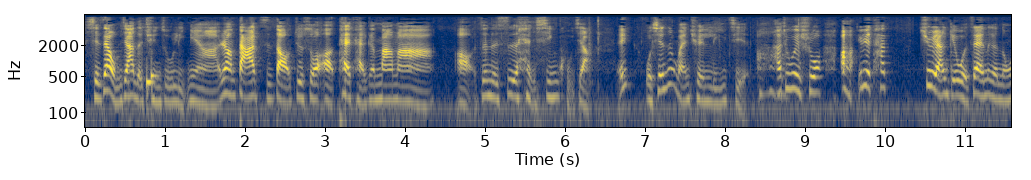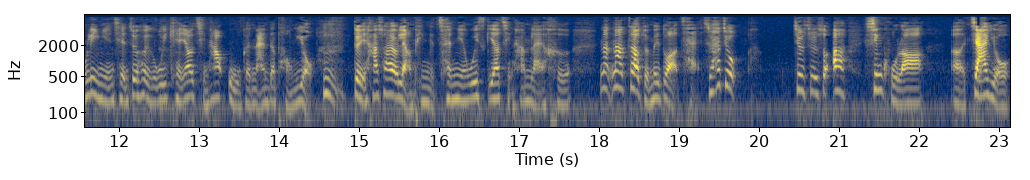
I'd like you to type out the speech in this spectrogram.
写在我们家的群组里面啊，让大家知道，就是说呃太太跟妈妈啊。哦，真的是很辛苦这样。哎，我先生完全理解，他就会说啊，因为他居然给我在那个农历年前最后一个 weekend 要请他五个男的朋友，嗯，对，他说他有两瓶陈年 whisky 要请他们来喝，那那这要准备多少菜？所以他就就就是说啊，辛苦了，呃，加油。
